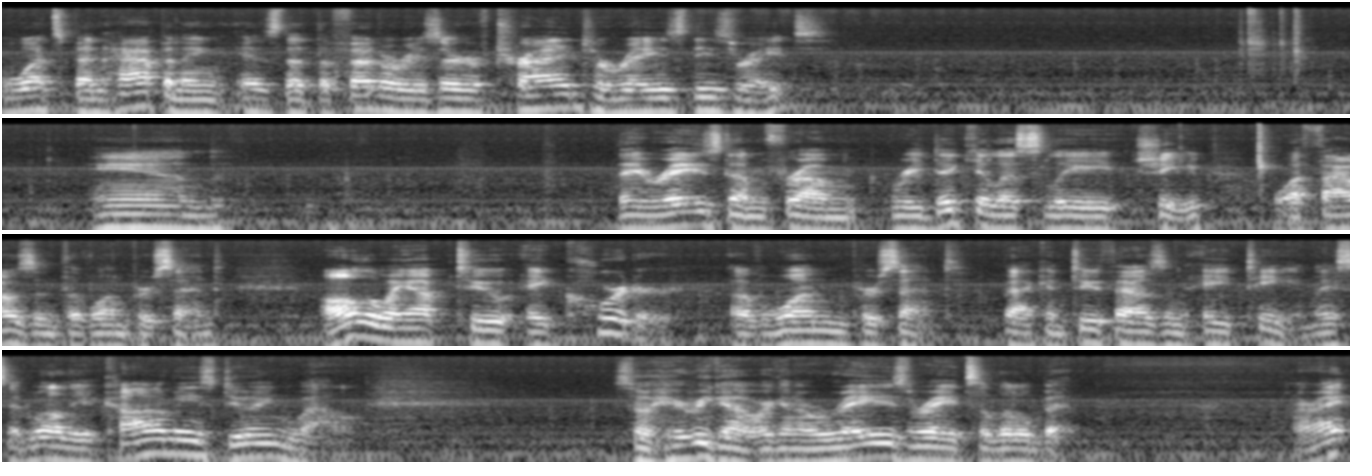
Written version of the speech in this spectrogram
what's been happening is that the Federal Reserve tried to raise these rates, and they raised them from ridiculously cheap, a thousandth of 1%, all the way up to a quarter of 1% back in 2018. They said, well, the economy's doing well. So here we go. We're going to raise rates a little bit. All right?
